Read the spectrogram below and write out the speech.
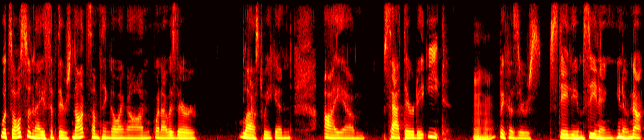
What's also nice if there's not something going on, when I was there last weekend, I um, sat there to eat because there's stadium seating, you know, not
